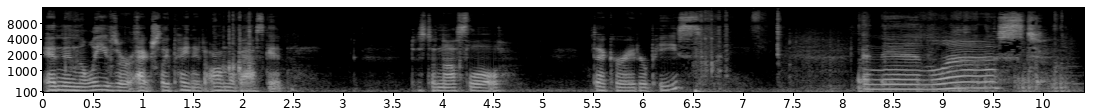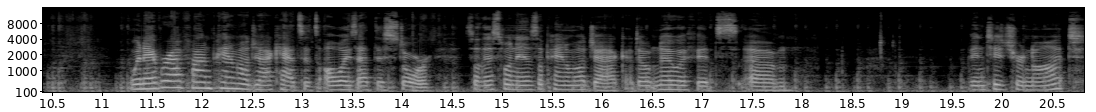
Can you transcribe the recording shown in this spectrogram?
And then the leaves are actually painted on the basket. Just a nice little decorator piece. And then last, whenever I find Panama Jack hats, it's always at this store. So this one is a Panama Jack. I don't know if it's um, vintage or not,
